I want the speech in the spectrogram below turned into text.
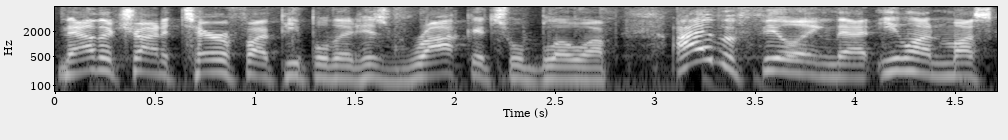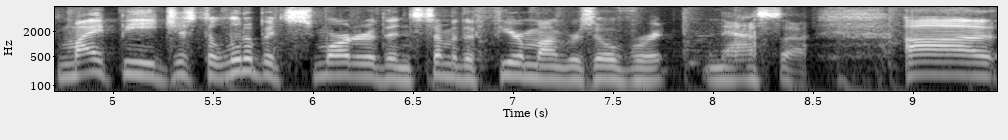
now they're trying to terrify people that his rockets will blow up. I have a feeling that Elon Musk might be just a little bit smarter than some of the fearmongers over at NASA. Uh,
